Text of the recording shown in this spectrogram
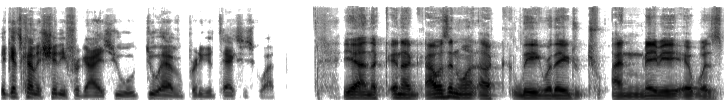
it gets kind of shitty for guys who do have a pretty good taxi squad. Yeah, and the in a I was in one a league where they and maybe it was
